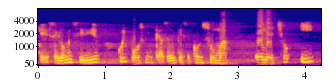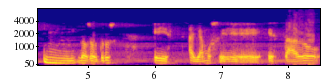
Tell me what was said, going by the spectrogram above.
que es el homicidio culposo en caso de que se consuma el hecho y mm, nosotros hayamos eh, estado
